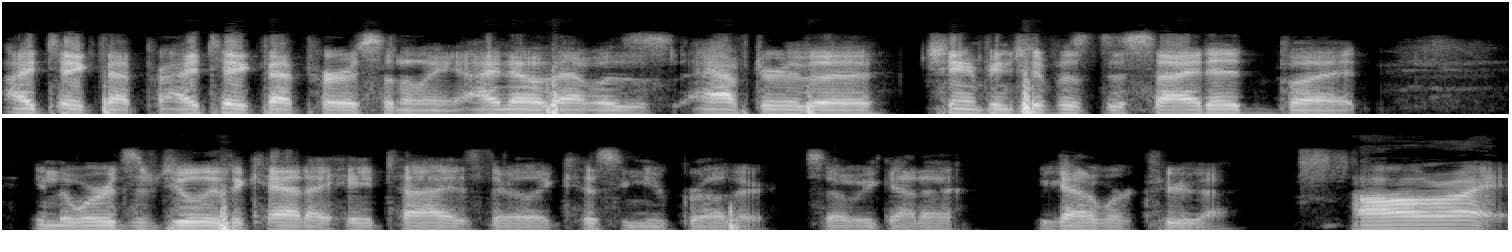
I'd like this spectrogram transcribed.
I take that I take that personally. I know that was after the championship was decided, but in the words of Julie the cat, I hate ties. They're like kissing your brother. So we gotta we gotta work through that. All right.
